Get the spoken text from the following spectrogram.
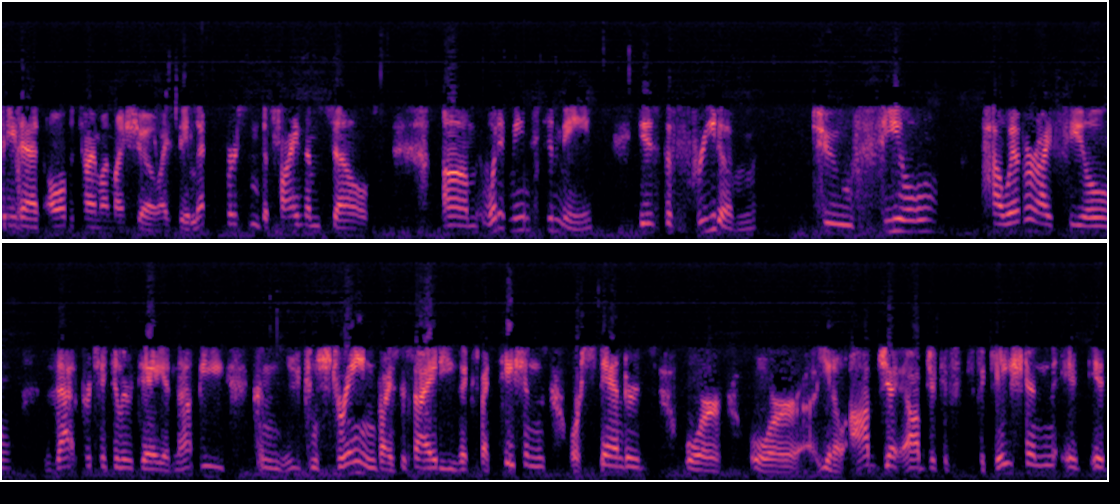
say that all the time on my show. I say, let the person define themselves. Um, what it means to me is the freedom to feel however I feel that particular day and not be con- constrained by society's expectations or standards or or uh, you know object objectification. It, it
